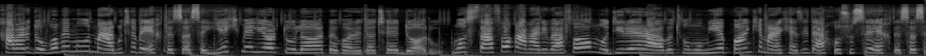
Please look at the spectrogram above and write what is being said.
خبر دوممون مربوط به اختصاص یک میلیارد دلار به واردات دارو. مصطفی قمری وفا مدیر روابط عمومی بانک مرکزی در خصوص اختصاص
